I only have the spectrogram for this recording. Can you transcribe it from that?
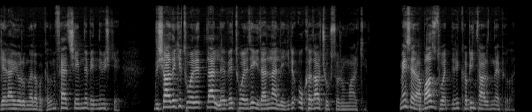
gelen yorumlara bakalım. Felt Shame'de beni demiş ki dışarıdaki tuvaletlerle ve tuvalete gidenlerle ilgili o kadar çok sorun var ki. Mesela bazı tuvaletleri kabin tarzında yapıyorlar.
